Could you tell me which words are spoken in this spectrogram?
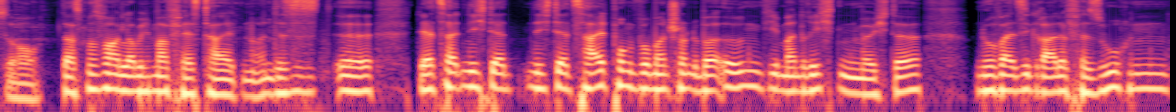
So, das muss man, glaube ich, mal festhalten. Und das ist äh, derzeit nicht der, nicht der Zeitpunkt, wo man schon über irgendjemand richten möchte, nur weil sie gerade versuchen,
